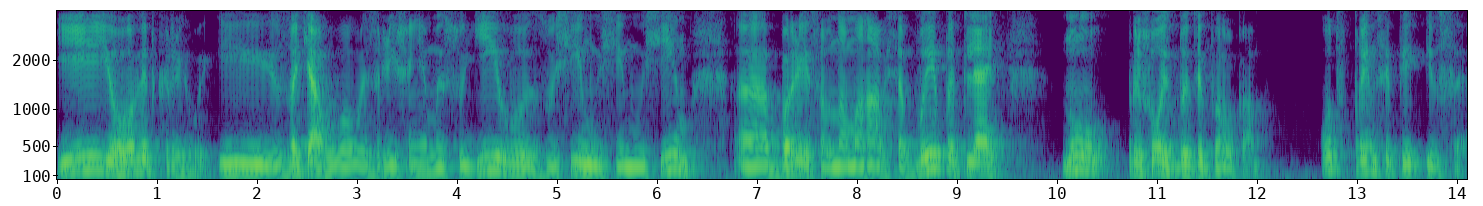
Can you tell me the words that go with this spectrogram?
і його відкрили. І затягували з рішеннями судів, з усім, усім, усім. Е, Борисов намагався випетлять. Ну, прийшлось бити по рукам. От, в принципі, і все.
